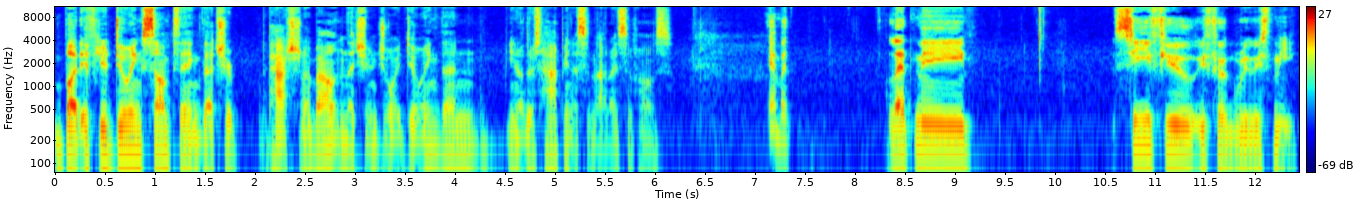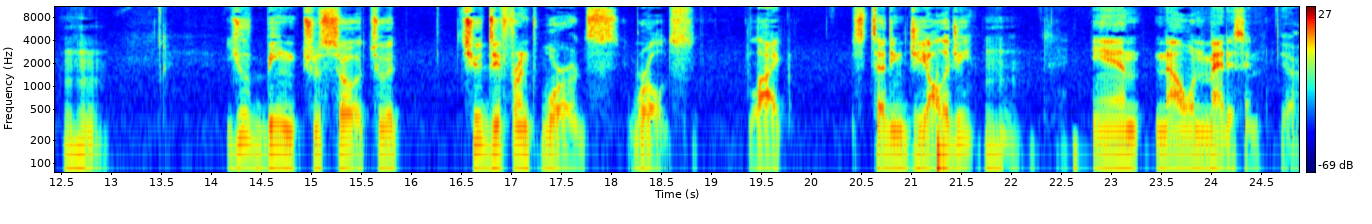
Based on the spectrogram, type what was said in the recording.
but if you're doing something that you're passionate about and that you enjoy doing, then you know there's happiness in that, I suppose. Yeah, but let me see if you if you agree with me. Mm-hmm. You've been to so to two different worlds worlds, like studying geology and now on medicine. Yeah.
